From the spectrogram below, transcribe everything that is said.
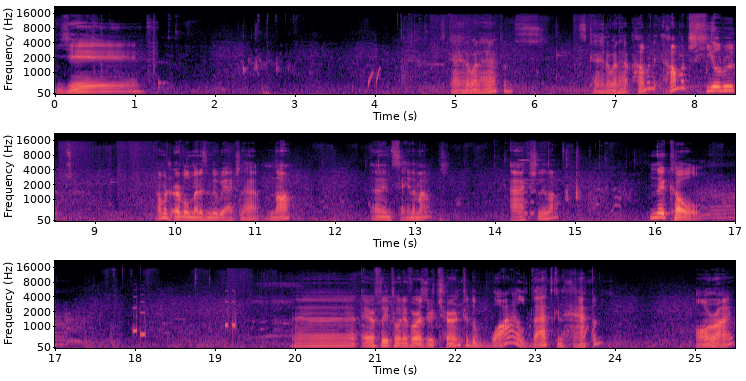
Yeah. It's kind of what happens. It's kind of what happens. How many? How much healroot? How much herbal medicine do we actually have? Not an insane amount. Actually, not. Nicole. Uh, Aerofleet 24 has returned to the wild. That can happen. Alright.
